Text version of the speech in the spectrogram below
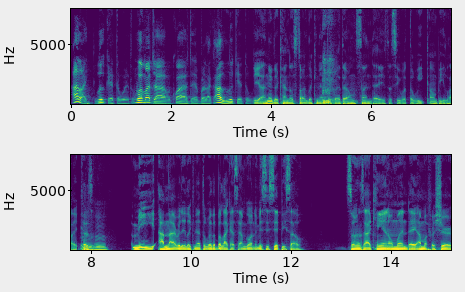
I like look at the weather. Well, my job requires that, but like I look at the weather. Yeah, I need to kind of start looking at the weather on Sundays to see what the week gonna be like. Because Mm-hmm. me, I'm not really looking at the weather, but like I said, I'm going to Mississippi, so soon as I can on Monday, I'm gonna for sure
